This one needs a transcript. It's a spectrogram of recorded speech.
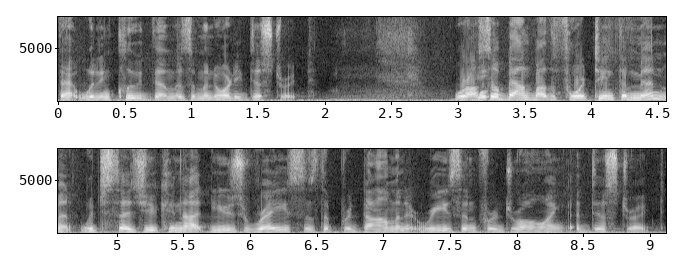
that would include them as a minority district. We're also bound by the 14th Amendment, which says you cannot use race as the predominant reason for drawing a district.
